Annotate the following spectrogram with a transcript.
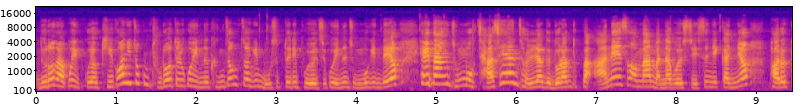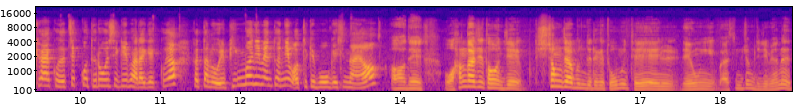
늘어나고 있고요. 기관이 조금 줄어들고 있는 긍정적인 모습들이 보여지고 있는 종목인데요. 해당 종목 자세한 전략을 노란톡방 안에서만 만나볼 수 있으니까요. 바로 QR코드 찍고 들어오시기 바라겠고요. 그렇다면 우리 빅머니 멘토님 어떻게 보고 계시나요? 아, 네. 어, 한 가지 더 이제 시청자분들에게 도움이 될 내용이 말씀 좀 드리면은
